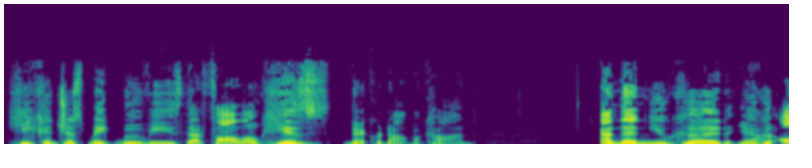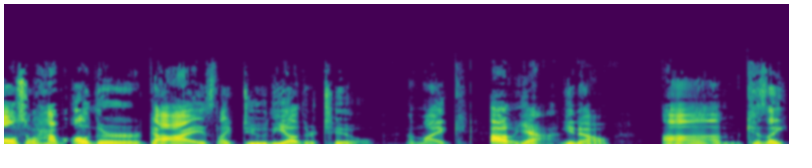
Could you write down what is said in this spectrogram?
he could just make movies that follow his Necronomicon. And then you could Yeah. you could also have other guys like do the other two. And like, Oh yeah, you know, um cuz like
